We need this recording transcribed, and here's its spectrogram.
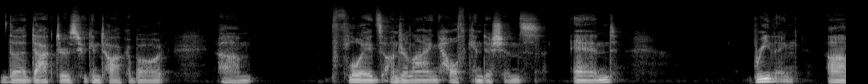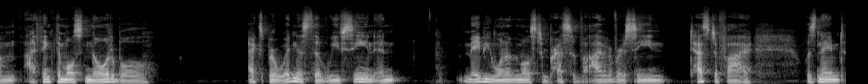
the doctors who can talk about um, Floyd's underlying health conditions and breathing. Um, I think the most notable expert witness that we've seen, and maybe one of the most impressive I've ever seen testify, was named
